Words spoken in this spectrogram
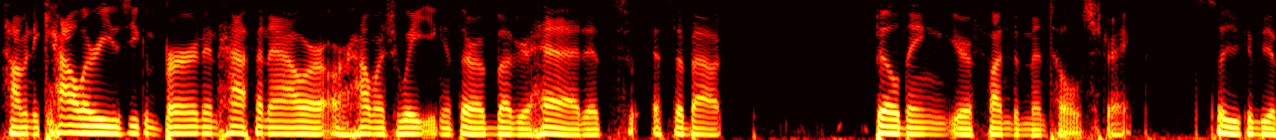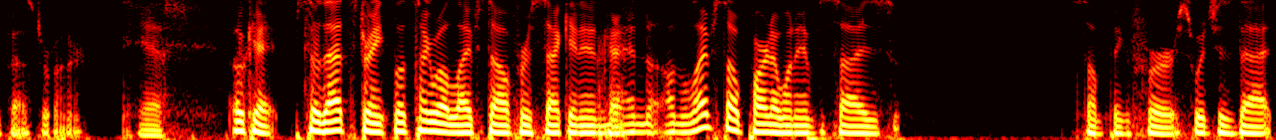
how many calories you can burn in half an hour or how much weight you can throw above your head. It's it's about building your fundamental strength. so you can be a faster runner. Yes. Okay, so that's strength. Let's talk about lifestyle for a second. And, Okay. and on the lifestyle part, I want to emphasize something first, which is that,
